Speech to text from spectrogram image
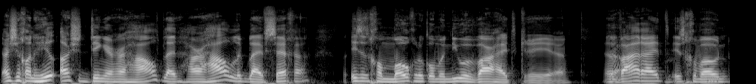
Als je gewoon heel, als je dingen herhaalt, blijft, herhaaldelijk blijft zeggen, dan is het gewoon mogelijk om een nieuwe waarheid te creëren. En Ja. waarheid is gewoon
